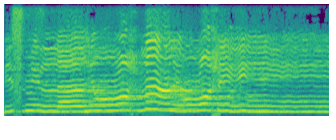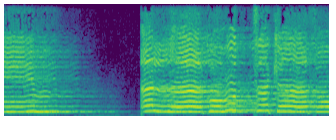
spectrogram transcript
بسم الله الرحمن الرحيم. ألهاكم التكاثر.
